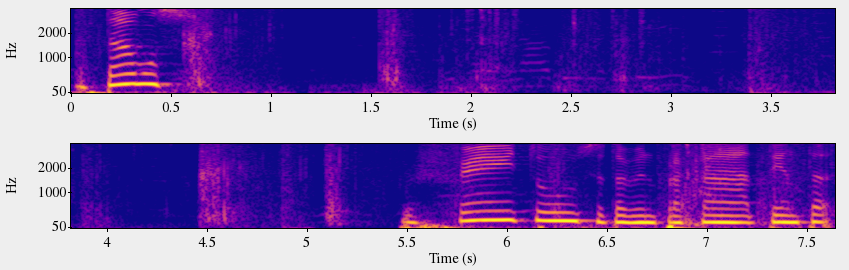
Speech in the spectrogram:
Cortamos. Perfeito. Você tá vindo pra cá. Tenta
